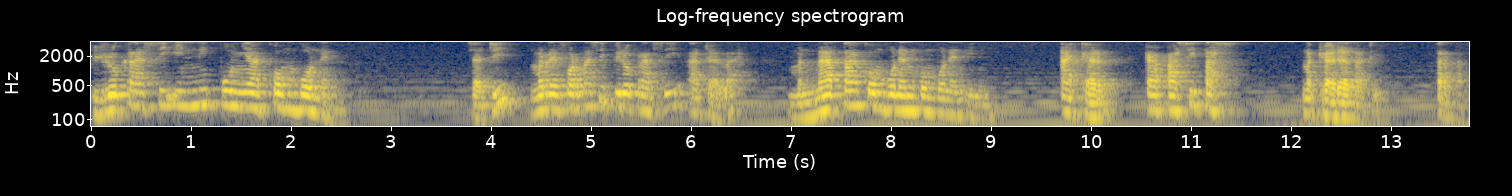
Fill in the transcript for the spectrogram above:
Birokrasi ini punya komponen. Jadi, mereformasi birokrasi adalah menata komponen-komponen ini agar kapasitas negara tadi terbang.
